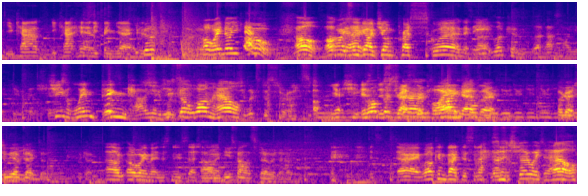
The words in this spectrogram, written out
back. You can't, you can't hit anything yet. You're 'cause- gonna. Oh wait, no, you can't. Oh! Oh, okay. Oh, so you gotta jump, press square, and it. See, uh, look at that's how you do this shit. she's limping. This how you- She's got one health. She looks distressed. Oh, yeah, she is Go distressed. We're playing find as her. Okay, do, to the do. objective. Okay. Oh, oh wait a minute, this new session. Um, wait. he's found a stairway to heaven. it's all right. Welcome back to Smash. There's a stairway to hell.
